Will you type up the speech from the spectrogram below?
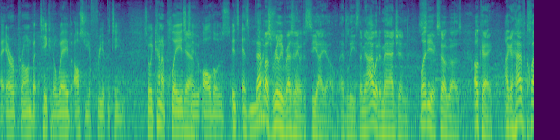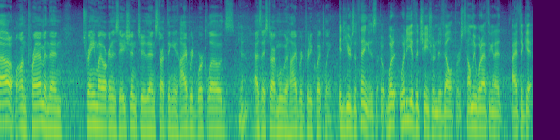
error prone, but take it away, but also you free up the team. So it kind of plays Yeah. to all those, it's as much. That must really resonate with the CIO, at least. I mean, I would imagine Well, CXO goes, okay, I can have cloud on-prem and then train my organization to then start thinking hybrid workloads Yeah. as they start moving hybrid pretty quickly. And here's the thing: is what what do you have to change from developers? Tell me what I have to I have to get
